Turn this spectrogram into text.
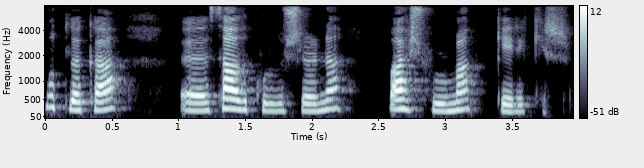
mutlaka e, sağlık kuruluşlarına başvurmak gerekir.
